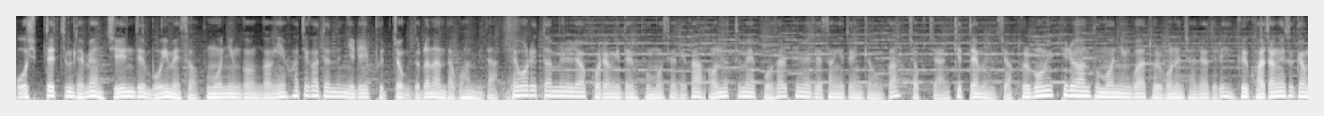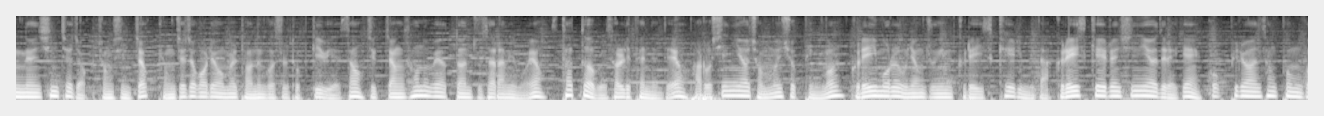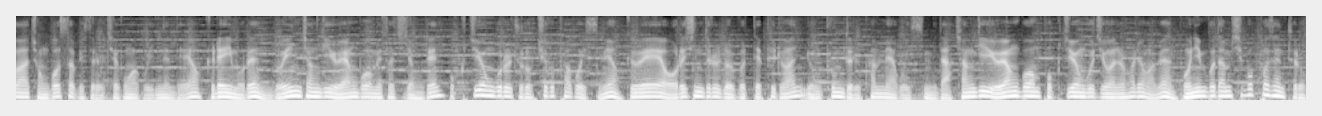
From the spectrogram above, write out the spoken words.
50대쯤 되면 지인들 모임에서 부모님 건강이 화제가 되는 일이 부쩍 늘어난다고 합니다. 세월에 떠밀려 고령이 된 부모 세대가 어느 틈에 보살핌의 대상이 된 경우가 적지 않기 때문이죠. 돌봄이 필요한 부모님과 돌보는 자녀들이 그 과정에서 겪는 신체적, 정신적, 경제적 어려움을 더는 것을 돕기 위해서 직장 선후배였던 두 사람이 모여 스타트업을 설립했는데요. 바로 시니어 전문 쇼핑몰 그레이몰을 운영 중인 그레이스케일입니다. 그레이스케일은 시니어들에게 꼭 필요한 상품과 정보 서비스를 제공하고 있는데요. 그레이몰은 노인 장기 요양보험에서 지 정된 복지용구를 주로 취급하고 있으며 그 외에 어르신들을 돌볼 때 필요한 용품들을 판매하고 있습니다. 장기 요양보험 복지용구 지원을 활용하면 본인 부담 15%로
